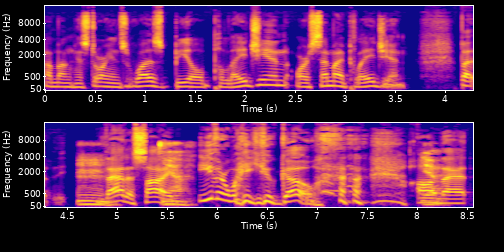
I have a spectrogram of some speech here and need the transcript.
among historians was Biel Pelagian or semi Pelagian? But mm, that aside, yeah. either way you go on yeah. that,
